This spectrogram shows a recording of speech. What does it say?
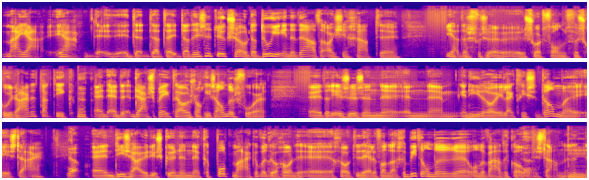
maar ja, ja dat, dat is natuurlijk zo. Dat doe je inderdaad als je gaat. Uh, ja, dat is een soort van verschroeide tactiek. En, en daar spreekt trouwens nog iets anders voor. Uh, er is dus een, eh, een, ehm, een hydro-elektrische dam uh, is daar. Ja. En die zou je dus kunnen kapot maken, waardoor gewoon de, grote delen van dat gebied onder, onder water komen te staan. Mm.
